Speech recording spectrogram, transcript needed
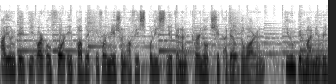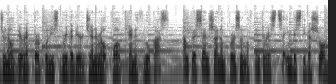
Ayon kay PRO4A Public Information Office Police Lieutenant Colonel Chit Adel Gawaran, kinumpirma ni Regional Director Police Brigadier General Paul Kenneth Lucas, ang presensya ng person of interest sa investigasyon,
